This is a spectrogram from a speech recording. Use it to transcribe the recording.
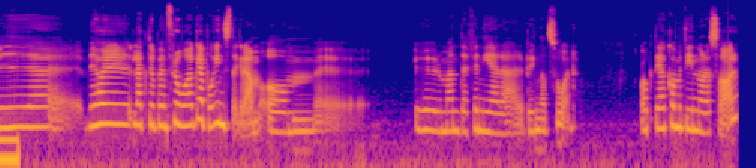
Vi, eh, vi har ju lagt upp en fråga på Instagram om eh, hur man definierar byggnadsvård. Och det har kommit in några svar.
